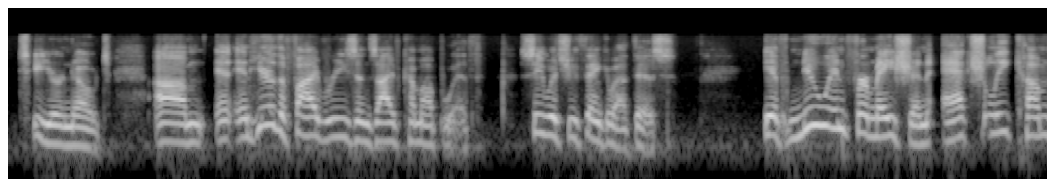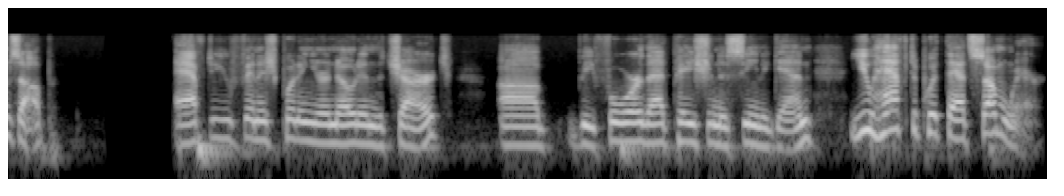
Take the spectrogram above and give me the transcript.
to your note. Um, and, and here are the five reasons I've come up with. See what you think about this. If new information actually comes up after you finish putting your note in the chart, uh, before that patient is seen again, you have to put that somewhere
